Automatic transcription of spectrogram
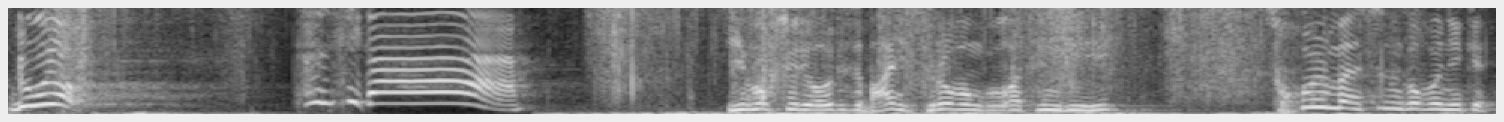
누구요? 천식아! 이 목소리 어디서 많이 들어본 것 같은데. 서울말 쓰는 거 보니 이게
